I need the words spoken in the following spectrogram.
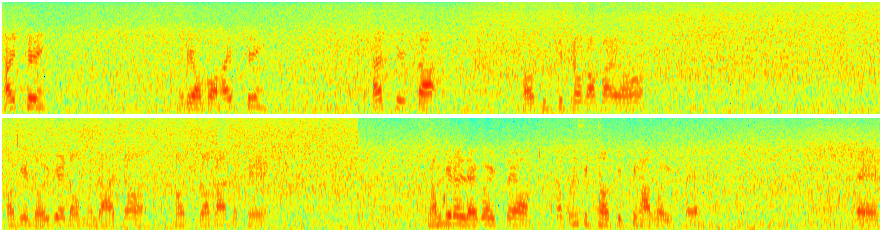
화이팅! 우리 여보 화이팅! 할 수 있다. 더 깊이 들어가 봐요. 거기 놀기에 너무 나죠? 더 들어가도 돼. 용기를 내고 있어요. 조금씩 더 깊이 가고 있어요. 그래,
